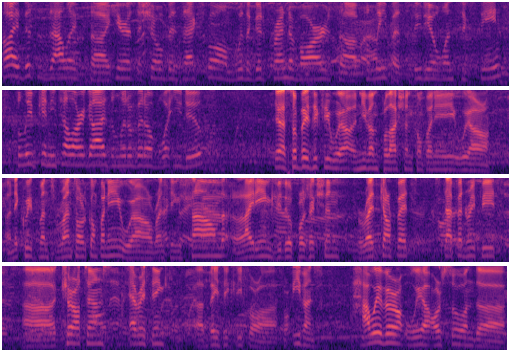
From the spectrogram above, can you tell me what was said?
Hi, this is Alex uh, here at the Showbiz Expo. I'm with a good friend of ours, uh, Philippe at Studio 116. Philippe, can you tell our guys a little bit of what you do? Yeah, so basically we are an event production company. We are an equipment rental company. We are renting sound, lighting, video projection, red carpet, step and repeat, uh, curtains, everything uh, basically for, uh, for events. However, we are also on the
